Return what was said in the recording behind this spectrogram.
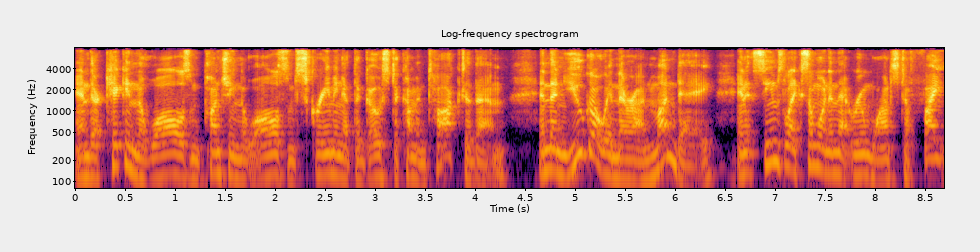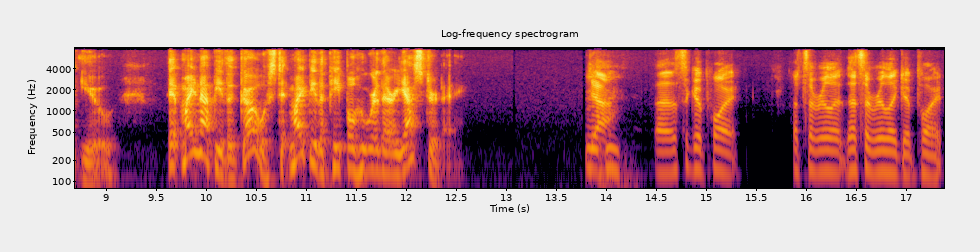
and they're kicking the walls and punching the walls and screaming at the ghost to come and talk to them, and then you go in there on Monday, and it seems like someone in that room wants to fight you, it might not be the ghost, it might be the people who were there yesterday. Yeah, uh, that's a good point. That's a really that's a really good point.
